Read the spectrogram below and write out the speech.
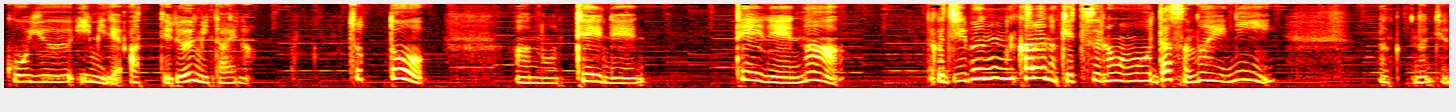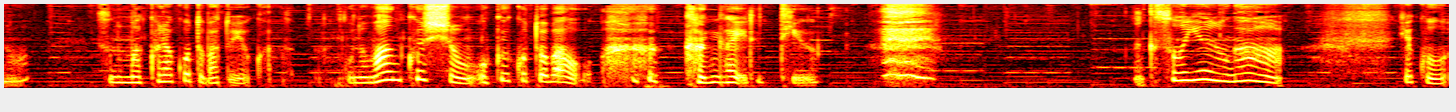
こういう意味で合ってるみたいな。ちょっとあの丁寧丁寧なだか自分からの結論を出す前になんかなんていうの？その枕言葉というかこのワンクッション置く言葉を 考えるっていう。なんかそういうのが結構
